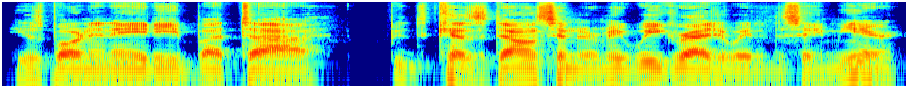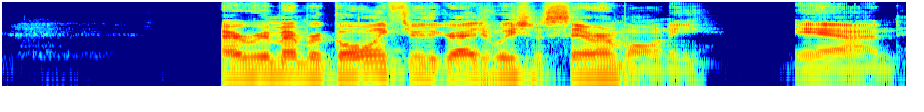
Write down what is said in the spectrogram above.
He was born in '80, but uh, because Down syndrome, mean, we graduated the same year. I remember going through the graduation ceremony and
